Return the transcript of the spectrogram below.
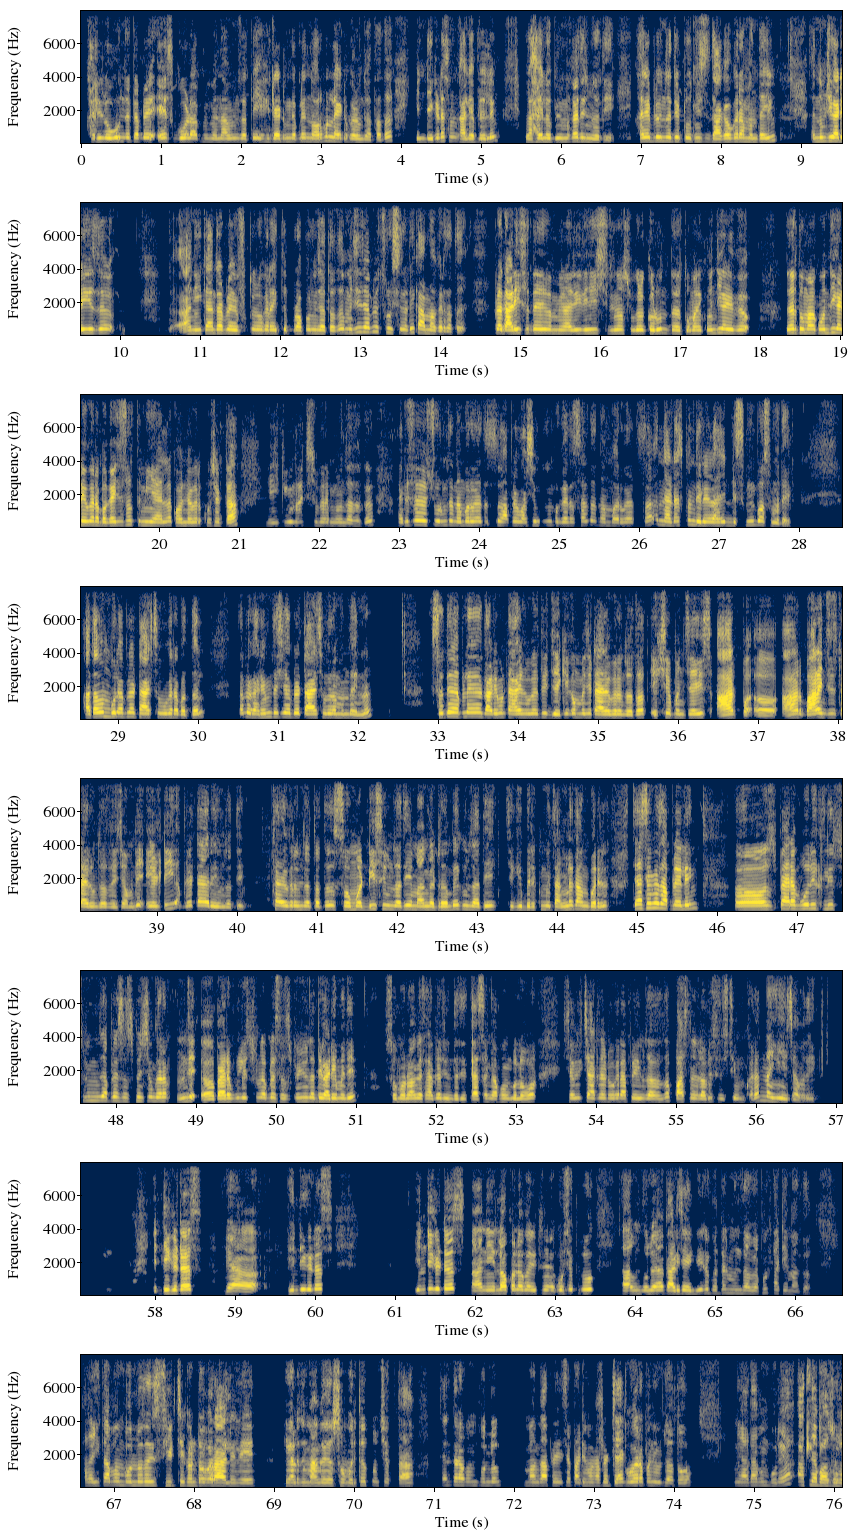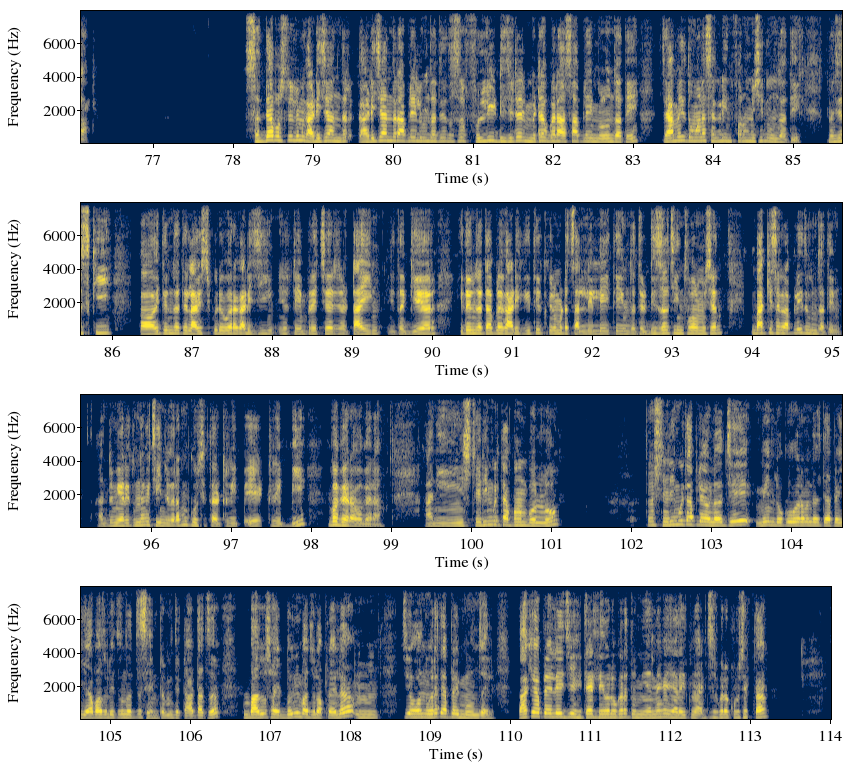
खाली लोगून जाते आपले एस गोल्ड आपलं जाते हेडलाईटमध्ये आपले नॉर्मल लाइट वगैरे येऊन जातात इंडिकेटर्स खाली आपल्याला हाय लोपी काय देऊन जाते. खाली आपल्याला येऊन जाते टोचणीची जागा वगैरे म्हणता येईल. आणि तुमची गाडी जर आणि त्यानंतर आपल्या इफेक्टर वगैरे इथं प्रॉपर होऊन जातात. म्हणजे जे आपल्या सुरक्षेसाठी कामं करतात. आपल्या गाडी सध्या मिळालेली ही श्रीनिवासकडून तर तुम्हाला कोणती गाडी जर तुम्हाला कोणती गाडी वगैरे बघायची असेल तुम्ही यायला कॉन्टॅक्ट वगैरे करू शकता. ही टी वगैरे मिळून जातात. आणि तसं शोरूमचा नंबर वगैरे तसं आपल्या वाशिममधून बघायचं असाल तर नंबर वगैरे तसा ॲड्रेस पण दिलेला आहे डिस्क्रिप्शन बॉक्समध्ये आता आपण बोलू आपल्या टायर्स वगैरे बद्दल आपल्या गाडीमध्ये तसे आपल्या टायर्स वगैरे म्हणता येईल ना? सध्या आपल्या गाडीमध्ये टायर वगैरे ते जे के कंपनीचे टायर वगैरे जातात एकशे पंचेचाळीस आर आर बारा इंचचे टायर येऊन जातात. त्याच्यामध्ये एल टी आपले टायर येऊन जाते टायर वगैरे येऊन जातात समोर डिस येऊन जाते मागं ड्रम ब्रेक येऊन जाते जे की ब्रेक मी चांगलं काम करेल. त्यासंगच आपल्याला पॅराबोलिक लिफ्ट आपल्या सस्पेन्शन वगैरे म्हणजे पॅराबोलिक स्प्रिंग आपल्या सस्पेन्शन जाते गाडीमध्ये. समोर मागे सारखंच येऊन जाते. त्यासंग आपण बोलवं चार नेट वगैरे आपले येऊन जातात. पाच नेट आपली सिस्टीम खरंच नाही याच्यामध्ये. इंडिकेटर्स या इंडिकेटर्स इंडिकेटर्स आणि लॉक लॉकर इथे करू शकतो. आपण बोलूया गाडीच्या इंडिकेटरबद्दल म्हणून जाऊया आपण पाठीमागं. आता इथं आपण बोललो तर सीटचे कंट्रोल वगैरे आलेले आहेत. याला तुम्ही मागे समोर इथं करू शकता. त्यानंतर आपण बोललो मग आपल्या याच्या पाठीमागे आपल्या जॅक वगैरे पण येऊन जातो. आणि आता आपण बोलूया आतल्या बाजूला. सध्या बसलेलो मी गाडीच्या अंदर. गाडीच्या अंदर आपल्याला लिहून जाते. तसं फुल्ली डिजिटल मीटर वगैरे असं आपल्याला मिळून जाते. ज्यामध्ये तुम्हाला सगळी इन्फॉर्मेशन येऊन जाते. म्हणजेच की इथे जाते लाईव्ह स्पीड वगैरे गाडीची. टेम्परेचर टाईम इथं गिअर इथे येऊन जाते आपल्या गाडी किती किलोमीटर चाललेली आहे ते येऊन जाते. डिझेलची इन्फॉर्मेशन बाकी सगळं आपल्या इथे येऊन जाते. आणि तुम्ही याला इथून चेंज वगैरे पण करू शकता. ट्रिप ए ट्रिप बी वगैरे वगैरे. आणि स्टेरिंगवरती आपण बोललो तर स्टेरिंगमध्ये आपल्याला जे मेन लोक वगैरे म्हणजे ते आपल्या या बाजूला इथून जातं सेंटरमध्ये म्हणजे टाटाचं. बाजू साईड दोन्ही बाजूला आपल्याला जे हॉर्न वगैरे ते आपल्याला मिळून जाईल. बाकी आपल्याला जे हेडलाईट लेवल वगैरे तुम्ही यांना का याला इथून ॲडजस्ट वगैरे करू शकता.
